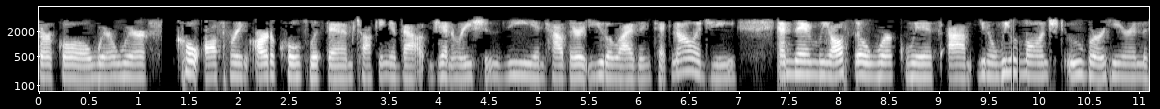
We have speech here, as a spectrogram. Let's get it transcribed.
circle where we're co-authoring articles with them talking about Generation Z and how they're utilizing technology. And then we also work with, um, you know, we launched Uber here in the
